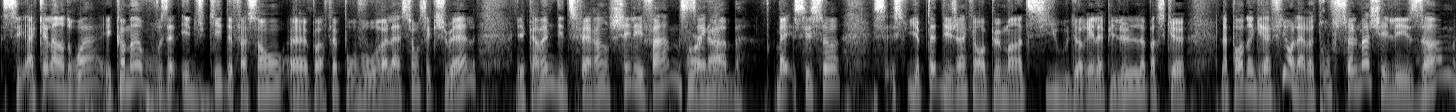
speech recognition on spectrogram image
c'est à quel endroit et comment vous vous êtes éduqué de façon euh, fait pour vos relations sexuelles. Il y a quand même des différences chez les femmes. Ben c'est ça. Il y a peut-être des gens qui ont un peu menti ou doré la pilule parce que la pornographie, on la retrouve seulement chez les hommes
